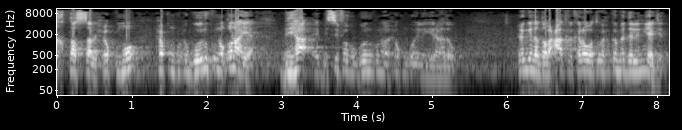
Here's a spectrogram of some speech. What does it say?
ikhtasa alxukmu xukunku wuxuu gooni ku noqonaya. biha ee bisifa buu gooni ku noqonaya xukunku in la yihahdo raggiina dabcaadka kala wata wax ka bedelin miyaa jira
